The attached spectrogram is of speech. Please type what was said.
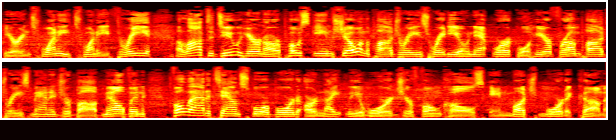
here in 2023. A lot to do here in our post-game show on the Padres Radio Network. We'll hear from Padres manager Bob Melvin, full out-of-town scoreboard, our nightly awards, your phone calls, and much more to come.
